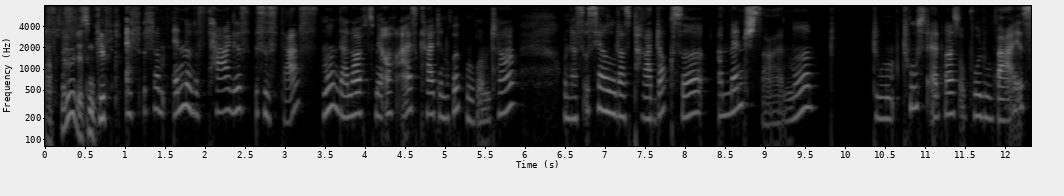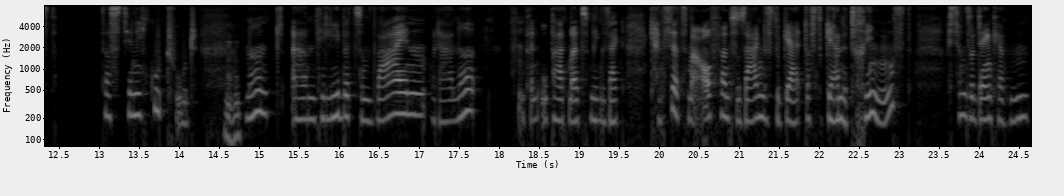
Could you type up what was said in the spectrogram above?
Es Absolut, ist, das ist ein Gift. es ist am Ende des Tages, ist es das, ne? Da läuft es mir auch eiskalt den Rücken runter. Und das ist ja so das Paradoxe am Menschsein, ne? Du tust etwas, obwohl du weißt, dass es dir nicht gut tut. Ne? Und ähm, die Liebe zum Wein oder, ne? Mein Opa hat mal zu mir gesagt, kannst du jetzt mal aufhören zu sagen, dass du, ger dass du gerne trinkst? Wo ich dann so denke, hm,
